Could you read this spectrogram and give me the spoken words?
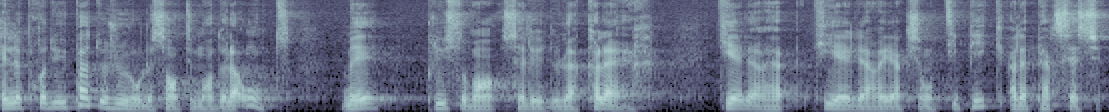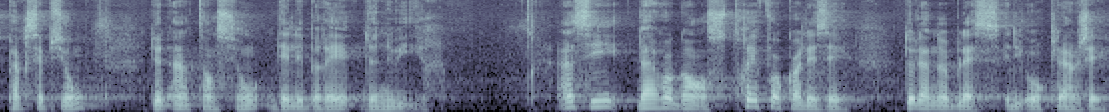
elle ne produit pas toujours le sentiment de la honte, mais plus souvent celui de la colère, qui est la, qui est la réaction typique à la perception d'une intention délibérée de nuire. Ainsi, l'arrogance très focalisée de la noblesse et du haut clergé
